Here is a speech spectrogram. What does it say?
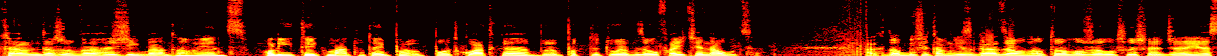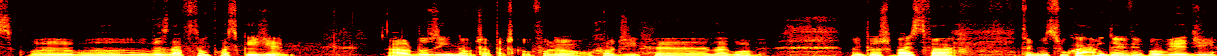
kalendarzowa zima. No więc polityk ma tutaj po- podkładkę pod tytułem Zaufajcie nauce. A kto by się tam nie zgadzał, no to może usłyszeć, że jest e, e, wyznawcą płaskiej ziemi. Albo z inną czapeczką foliową chodzi e, na głowie. No i proszę Państwa, tak wysłuchałem tej wypowiedzi,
